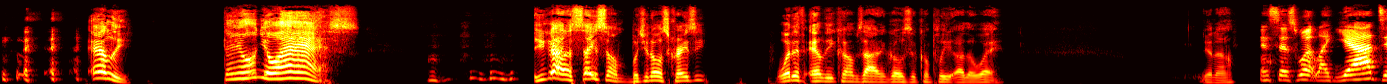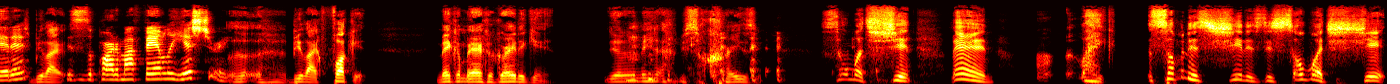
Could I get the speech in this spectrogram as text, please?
Ellie. They on your ass. You gotta say something. But you know what's crazy? What if Ellie comes out and goes the complete other way? You know? and says what like yeah i did it Be like, this is a part of my family history uh, be like, fuck it, make America great again. You know what I mean? That'd be so crazy. So much shit, man. uh, Like some of this shit is just so much shit.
